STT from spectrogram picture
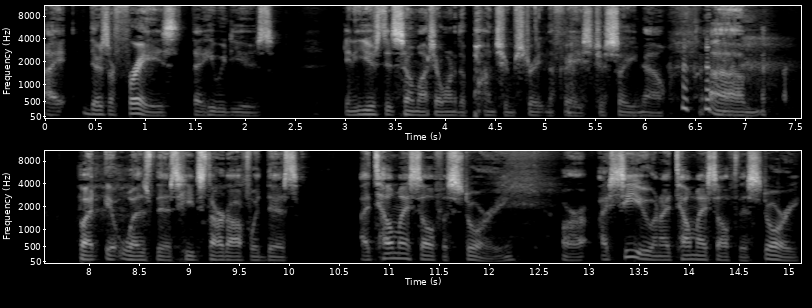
I there's a phrase that he would use, and he used it so much I wanted to punch him straight in the face, just so you know. Um, but it was this. He'd start off with this. I tell myself a story, or I see you and I tell myself this story,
